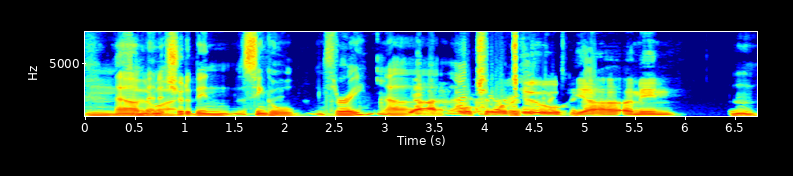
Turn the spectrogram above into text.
Mm, um, do and it should have been single three. Uh, yeah, or, two, or two. Yeah, I mean, Mm.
